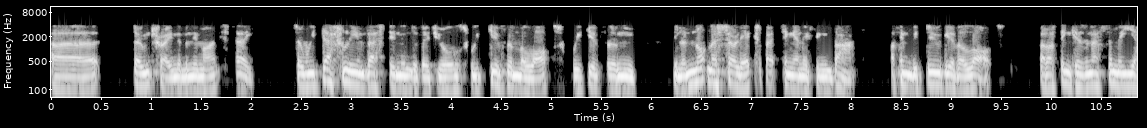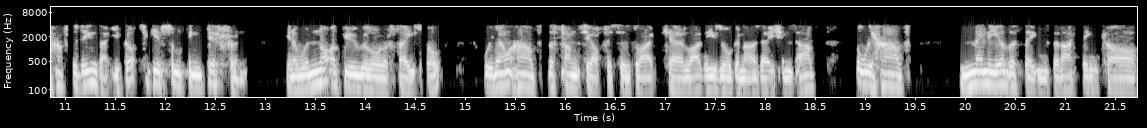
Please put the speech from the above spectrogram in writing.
uh, don't train them and they might stay." So we definitely invest in individuals. We give them a lot. We give them, you know, not necessarily expecting anything back. I think we do give a lot, but I think as an SME you have to do that. You've got to give something different. You know, we're not a Google or a Facebook. We don't have the fancy offices like uh, like these organisations have, but we have many other things that I think are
